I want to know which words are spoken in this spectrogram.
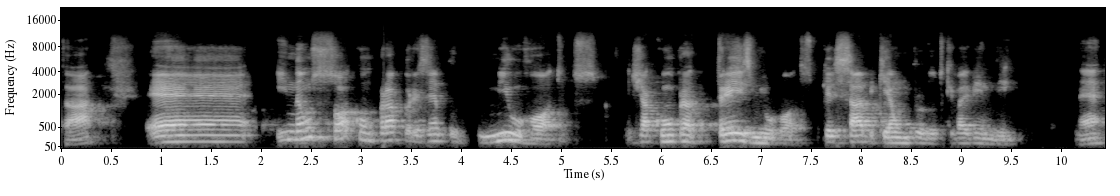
tá? É, e não só comprar, por exemplo, mil rótulos, ele já compra três mil rótulos, porque ele sabe que é um produto que vai vender, né?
